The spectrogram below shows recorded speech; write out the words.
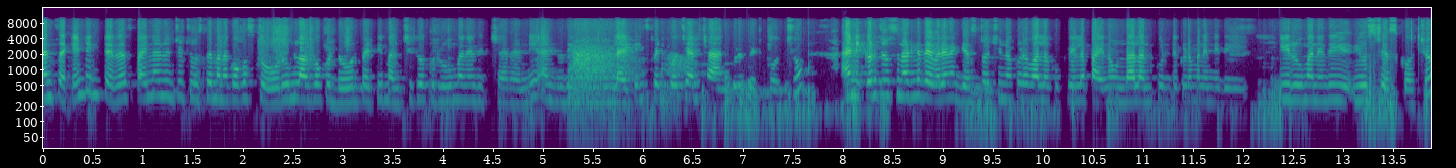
అండ్ సెకండ్ థింగ్ టెర్రస్ పైన నుంచి చూస్తే మనకు ఒక స్టోర్ రూమ్ లాగా ఒక డోర్ పెట్టి మంచిగా ఒక రూమ్ అనేది ఇచ్చారండి. అండ్ దీనికి మనం లైటింగ్స్ పెట్టుకోవచ్చు అండ్ ఫ్యాన్ కూడా పెట్టుకోవచ్చు. అండ్ ఇక్కడ చూసినట్లయితే ఎవరైనా గెస్ట్ వచ్చినా కూడా వాళ్ళకి ఒకవేళ పైన ఉండాలనుకుంటే కూడా మనం ఇది ఈ రూమ్ అనేది యూస్ చేసుకోవచ్చు.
